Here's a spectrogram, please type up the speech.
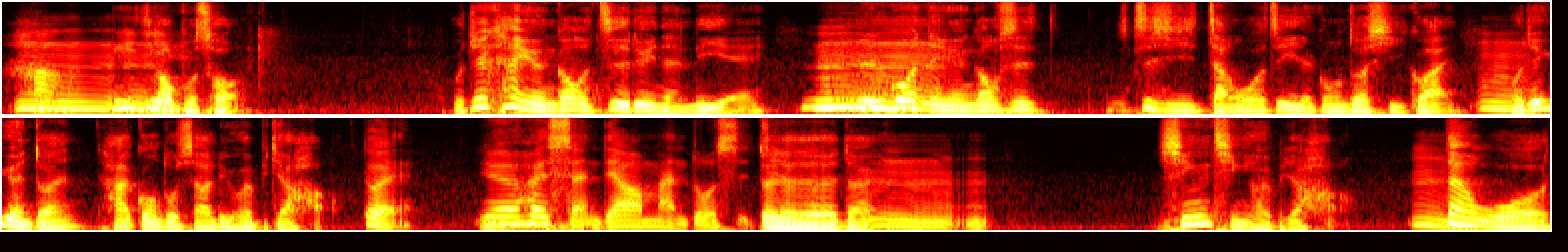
好，理解，都不错。我觉得看员工的自律能力，诶，嗯，如果你的员工是自己掌握自己的工作习惯，我觉得远端他工作效率会比较好。对，因为会省掉蛮多时间。对对对对，嗯嗯嗯心情会比较好。嗯。但我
